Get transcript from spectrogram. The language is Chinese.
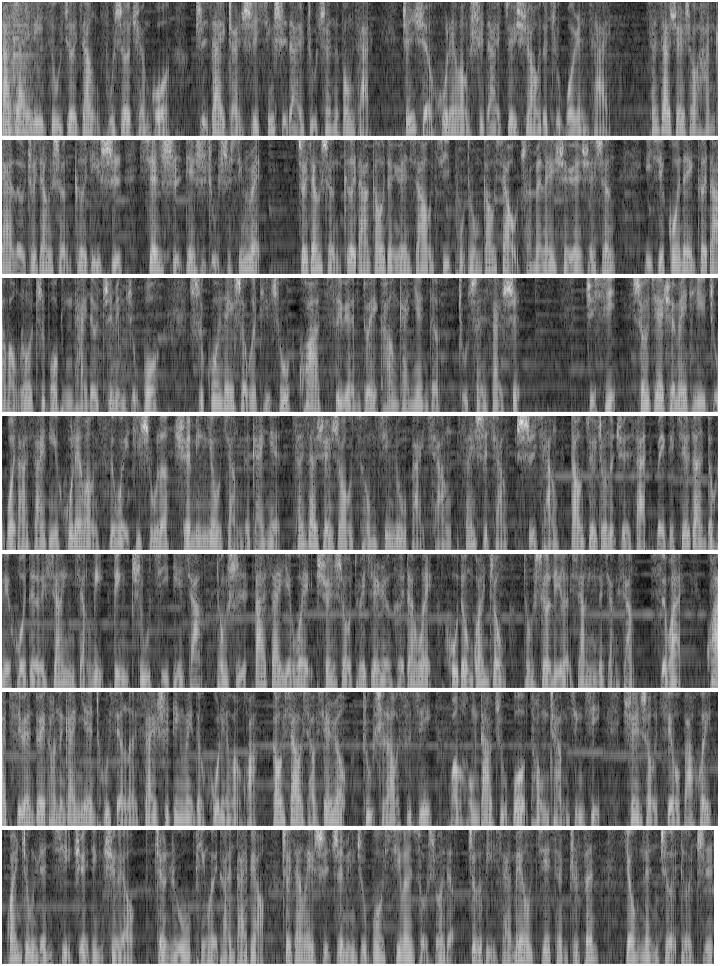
大赛立足浙江，辐射全国，旨在展示新时代主持人的风采，甄选互联网时代最需要的主播人才。参赛选手涵盖了浙江省各地市县市电视主持新锐。浙江省各大高等院校及普通高校传媒类学院学生，以及国内各大网络直播平台的知名主播，是国内首个提出跨次元对抗概念的主持人赛事。据悉，首届全媒体主播大赛以互联网思维提出了全民有奖的概念。参赛选手从进入百强、三十强、十强到最终的决赛，每个阶段都可以获得相应奖励，并逐级叠加。同时，大赛也为选手推荐人和单位、互动观众都设立了相应的奖项。此外，跨次元对抗的概念凸显了赛事定位的互联网化，高校小鲜肉、主持老司机、网红大主播同场竞技，选手自由发挥，观众人气决定去留。正如评委团代表浙江卫视知名主播席文所说的：“这个比赛没有阶层之分，有能者得之。”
